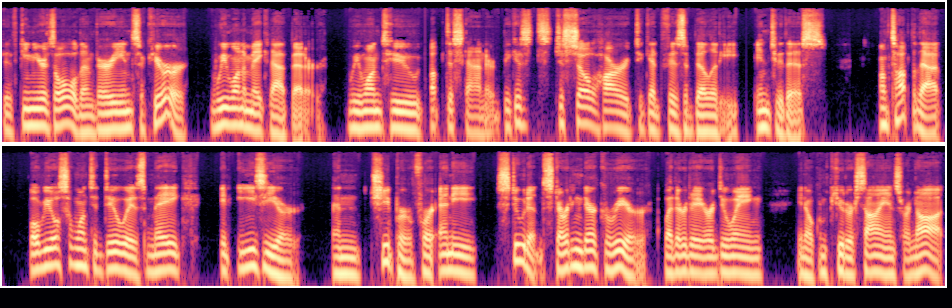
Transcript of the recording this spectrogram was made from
15 years old and very insecure. We want to make that better. We want to up the standard because it's just so hard to get visibility into this. On top of that, what we also want to do is make it easier and cheaper for any student starting their career, whether they are doing, you know, computer science or not,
